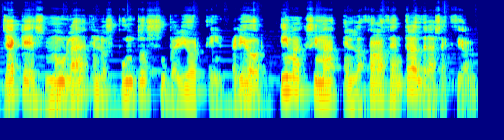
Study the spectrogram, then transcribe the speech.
ya que es nula en los puntos superior e inferior y máxima en la zona central de la sección.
